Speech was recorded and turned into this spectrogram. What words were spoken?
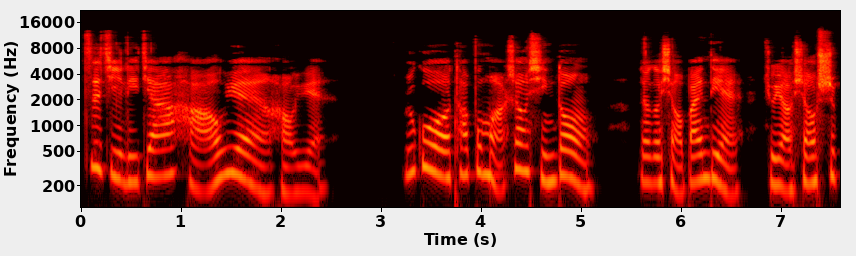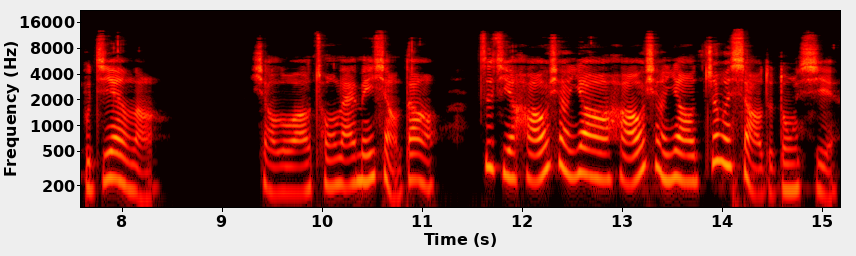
自己离家好远好远。如果他不马上行动，那个小斑点就要消失不见了。小罗从来没想到，自己好想要、好想要这么小的东西。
